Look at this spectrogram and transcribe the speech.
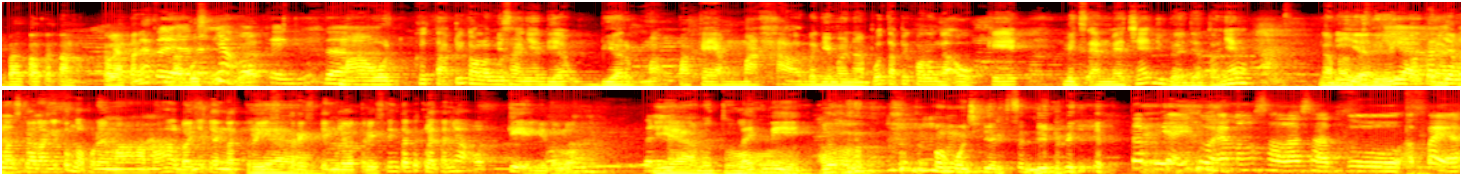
bakal ketam- kelihatannya bagus juga. oke juga Mau ke, tapi kalau misalnya dia biar ma- pakai yang mahal bagaimanapun, tapi kalau nggak oke mix and matchnya juga jatuhnya nggak bagus Iya, dilihat. bahkan ya. zaman sekarang itu nggak perlu yang mahal-mahal, banyak yang nge-thrift, Iya. thrifting, lewat thrifting, tapi kelihatannya oke gitu loh. Iya betul. Like me, Oh. memuji diri sendiri. tapi ya itu emang salah satu apa ya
